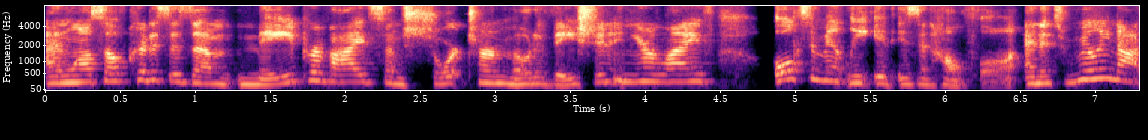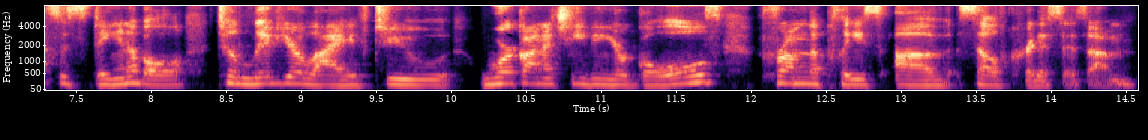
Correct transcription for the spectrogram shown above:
And while self criticism may provide some short term motivation in your life, ultimately it isn't helpful and it's really not sustainable to live your life to work on achieving your goals from the place of self-criticism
